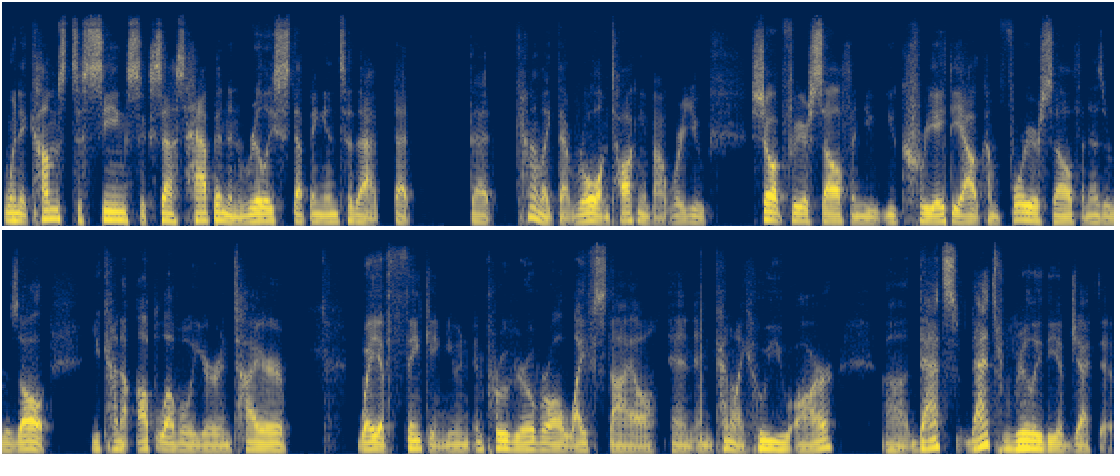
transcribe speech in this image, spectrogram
when it comes to seeing success happen and really stepping into that, that, that kind of like that role I'm talking about, where you show up for yourself and you you create the outcome for yourself, and as a result, you kind of up level your entire way of thinking. You improve your overall lifestyle and and kind of like who you are. Uh, that's that's really the objective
